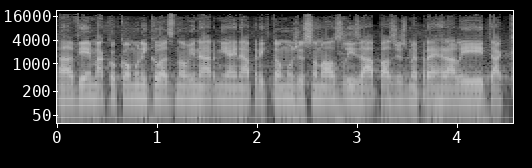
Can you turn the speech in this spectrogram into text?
A viem, ako komunikovať s novinármi aj napriek tomu, že som mal zlý zápas, že sme prehrali, tak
